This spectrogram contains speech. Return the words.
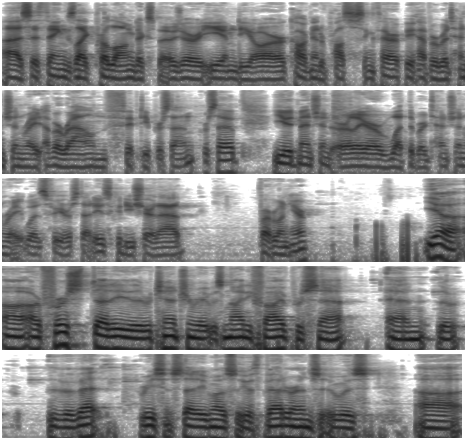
Uh, so things like prolonged exposure, EMDR, cognitive processing therapy have a retention rate of around 50% or so. You had mentioned earlier what the retention rate was for your studies. Could you share that for everyone here? Yeah, uh, our first study, the retention rate was 95%, and the the vet recent study, mostly with veterans, it was uh,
